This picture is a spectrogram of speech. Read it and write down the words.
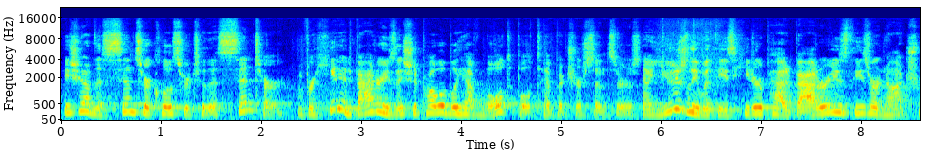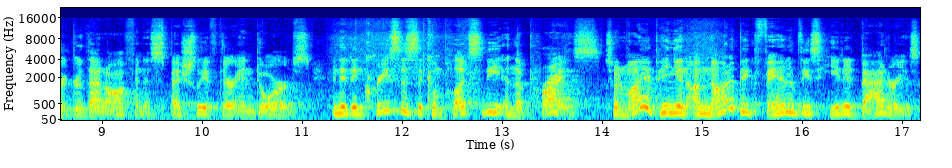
They should have the sensor closer to the center. And for heated batteries, they should probably have multiple temperature sensors. Now usually with these heater pad batteries, these are not triggered that often, especially if they're indoors. And it increases the complexity and the price. So in my opinion, I'm not a big fan of these heated batteries.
